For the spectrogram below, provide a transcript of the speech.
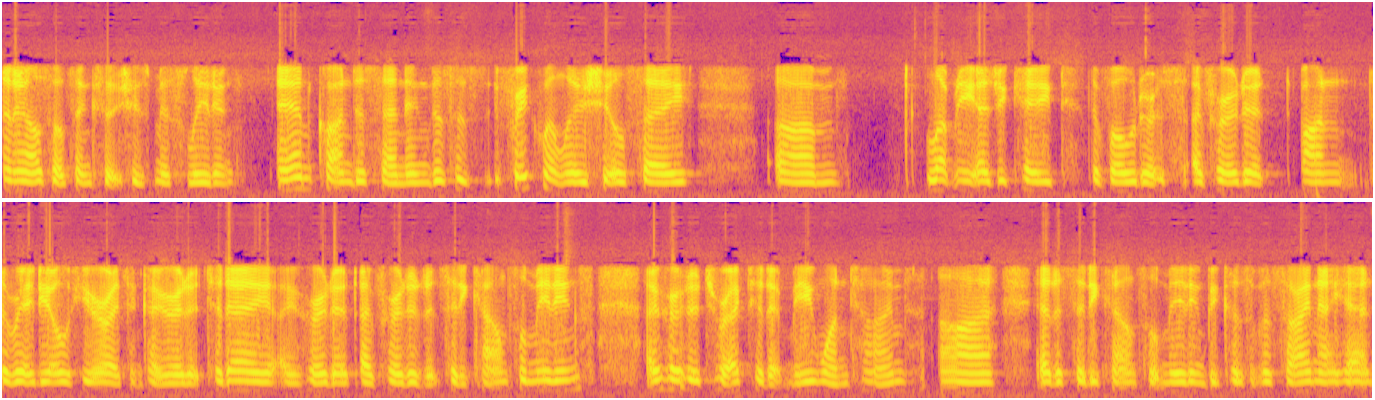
and I also think that she's misleading and condescending. This is frequently she'll say, um, let me educate the voters. I've heard it on the radio here. I think I heard it today. I heard it. I've heard it at city council meetings. I heard it directed at me one time uh, at a city council meeting because of a sign I had.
